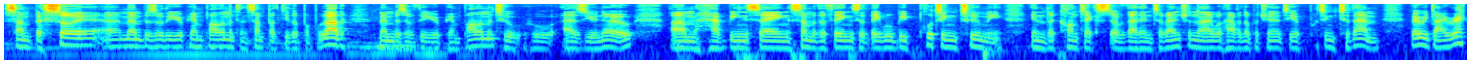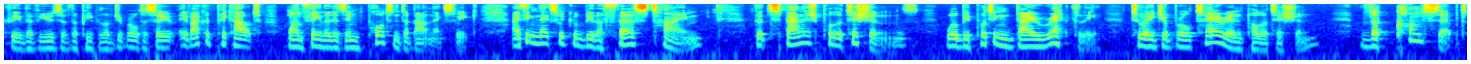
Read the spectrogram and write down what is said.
some PSOE uh, members of the European Parliament and some Partido Popular members of the European Parliament, who, who as you know, um, have been saying some of the things that they will be putting to me in the context of that intervention, and I will have an opportunity of putting to them very directly the views of the people of Gibraltar. So, if I could pick out one thing that is important about next week, I think next week will be the first time that Spanish politicians will be putting directly to a Gibraltarian politician the concept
